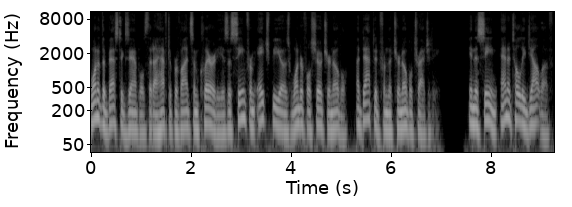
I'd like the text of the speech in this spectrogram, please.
One of the best examples that I have to provide some clarity is a scene from HBO's wonderful show Chernobyl, adapted from the Chernobyl tragedy. In the scene, Anatoly Dyatlov,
